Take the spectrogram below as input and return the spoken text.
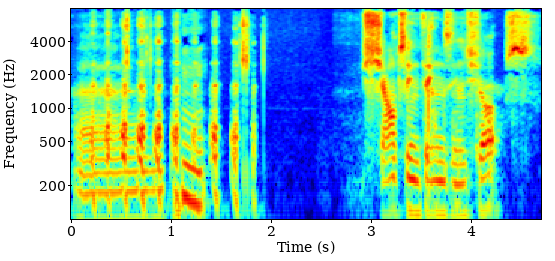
Um, shouting things in shops,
